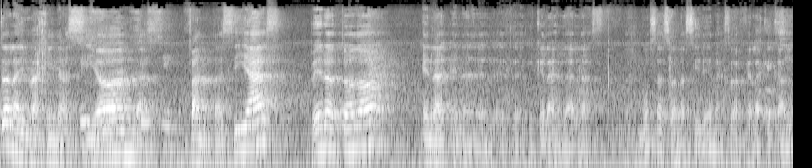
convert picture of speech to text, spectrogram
Toda la imaginación, las fantasías, pero todo en la, en la- que las musas son las sirenas, son las que cantan.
